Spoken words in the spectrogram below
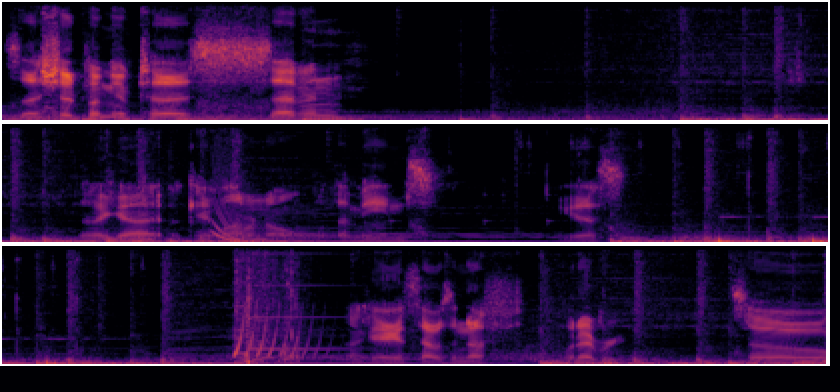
So that should put me up to seven. That I got? Okay, I don't know what that means. I guess. Okay, I guess that was enough. Whatever. So.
